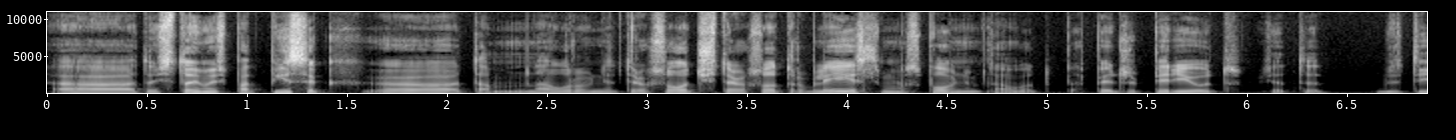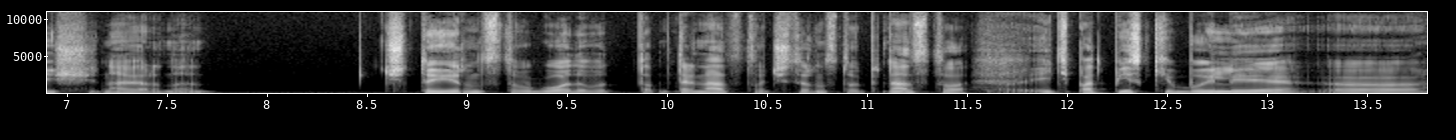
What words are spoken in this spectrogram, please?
Uh, то есть стоимость подписок uh, там на уровне 300-400 рублей, если мы вспомним там вот опять же период где-то 2000, наверное, 2014 года, вот там 13, 14, 15, эти подписки были, э,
